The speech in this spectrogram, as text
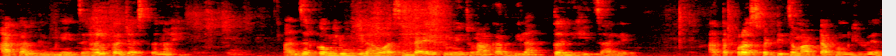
आकार देऊन घ्यायचा आहे. हलका जास्त नाही. आणि जर कमी रुंदीला हवा असेल डायरेक्ट तुम्ही इथून आकार दिला तरीही चालेल. आता क्रॉसपट्टीचं माप टाकून घेऊयात.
